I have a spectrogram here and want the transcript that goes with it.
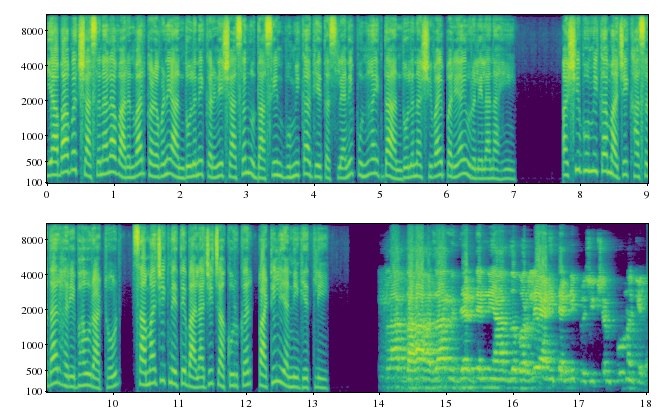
याबाबत शासनाला वारंवार कळवणे आंदोलने करणे शासन उदासीन भूमिका घेत असल्याने पुन्हा एकदा आंदोलनाशिवाय पर्याय उरलेला नाही. अशी भूमिका माजी खासदार हरिभाऊ राठोड सामाजिक नेते बालाजी चाकूरकर पाटील यांनी घेतली. एक लाख दहा हजार विद्यार्थ्यांनी अर्ज भरले आणि त्यांनी प्रशिक्षण पूर्ण केलं.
